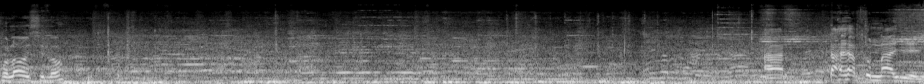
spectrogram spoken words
খোলা হয়েছিল। আর টায়ার তো নাই এই।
